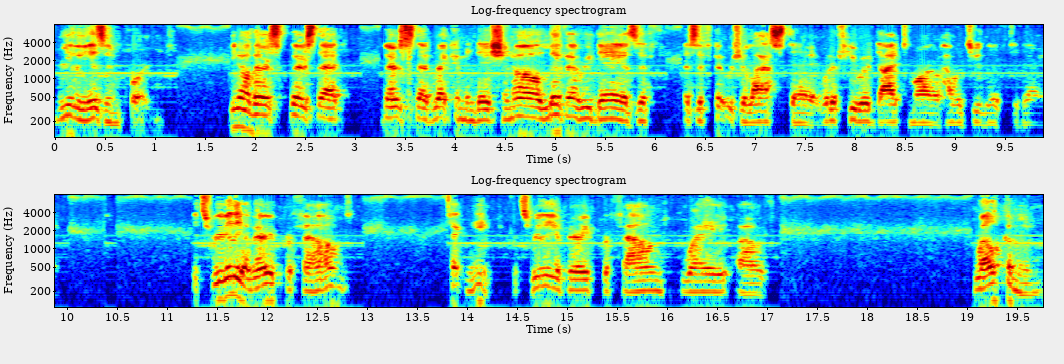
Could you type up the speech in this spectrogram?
really is important. You know, there's there's that there's that recommendation, oh, live every day as if as if it was your last day. What if you would die tomorrow? How would you live today? It's really a very profound technique. It's really a very profound way of welcoming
